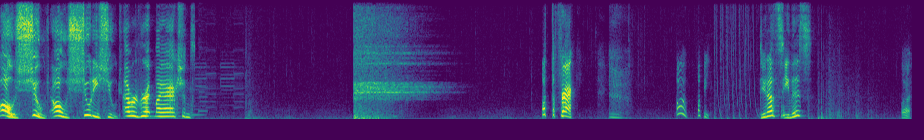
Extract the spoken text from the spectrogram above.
Oh shoot! Oh shooty shoot! I regret my actions. The frack? Oh, puppy. Do you not see this? What?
